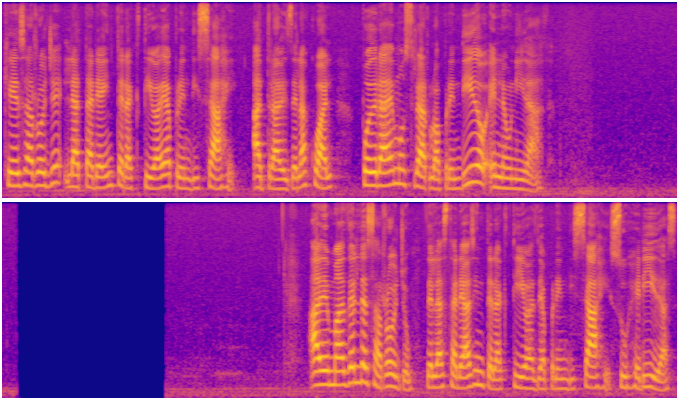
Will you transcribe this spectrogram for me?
que desarrolle la tarea interactiva de aprendizaje, a través de la cual podrá demostrar lo aprendido en la unidad. Además del desarrollo de las tareas interactivas de aprendizaje sugeridas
